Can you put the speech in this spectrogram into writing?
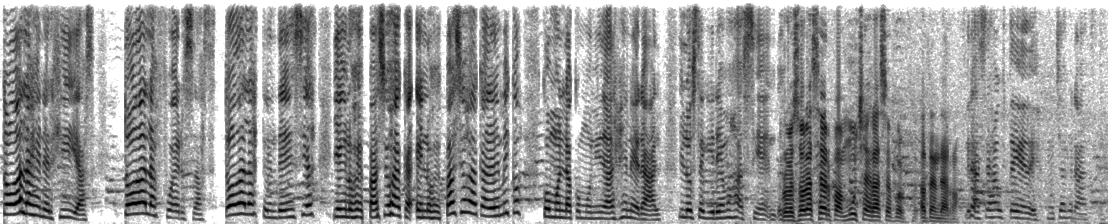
todas las energías, todas las fuerzas, todas las tendencias y en los espacios en los espacios académicos como en la comunidad general y lo seguiremos haciendo. Profesora Serpa, muchas gracias por atendernos. Gracias a ustedes, muchas gracias.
